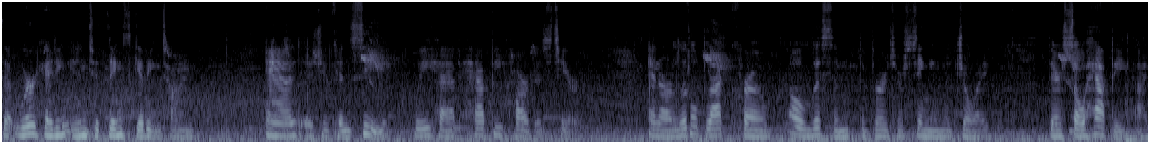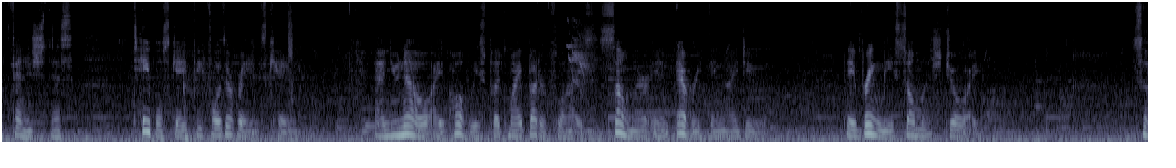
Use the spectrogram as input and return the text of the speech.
that we're heading into Thanksgiving time. And as you can see, we have Happy Harvest here. And our little black crow, oh listen, the birds are singing with joy. They're so happy I finished this tablescape before the rains came. And you know, I always put my butterflies somewhere in everything I do. They bring me so much joy. So,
